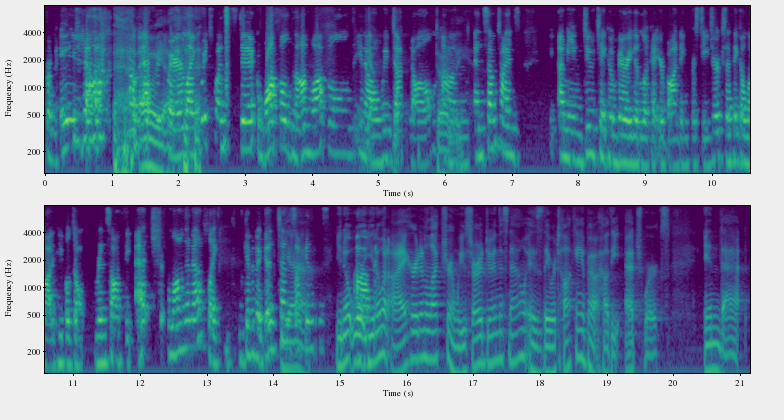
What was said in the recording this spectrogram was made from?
from Asia, from oh, everywhere. Yeah. like which ones stick, waffled, non-waffled. You know, we've done it all. Totally. Um, and sometimes I mean, do take a very good look at your bonding procedure because I think a lot of people don't rinse off the etch long enough. Like, give it a good ten yeah. seconds. You know, well, um, you know what I heard in a lecture, and we've started doing this now, is they were talking about how the etch works, in that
